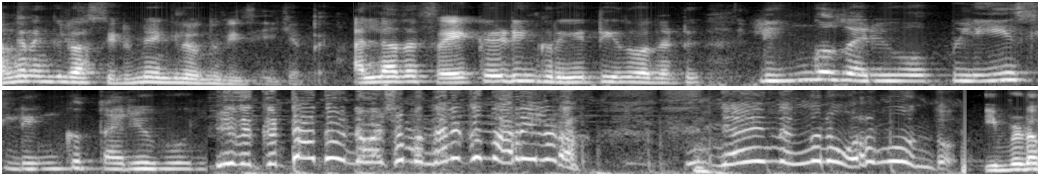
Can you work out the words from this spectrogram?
അങ്ങനെങ്കിലും ആ സിനിമയെങ്കിലും ഒന്ന് വിജയിക്കട്ടെ. അല്ലാതെ ഫേക്ക് ഐഡിയും ക്രിയേറ്റ് ചെയ്ത് വന്നിട്ട് ലിങ്ക് തരുവോ? പ്ലീസ് ലിങ്ക് തരുവോ? ഇത് കിട്ടാത്തതിന്റെ വിഷമം നിനക്കൊന്നും അറിയില്ലടാ. ഞാൻ എങ്ങനെ ഉറങ്ങുമെന്തോ. ഇവിടെ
